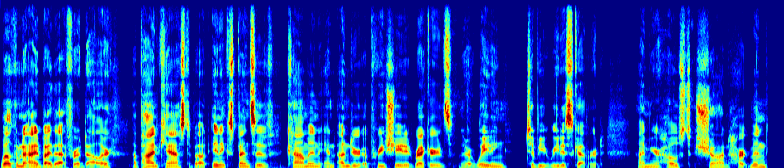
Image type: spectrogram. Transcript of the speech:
Welcome to I'd Buy That for a Dollar, a podcast about inexpensive, common, and underappreciated records that are waiting to be rediscovered. I'm your host, Sean Hartman,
